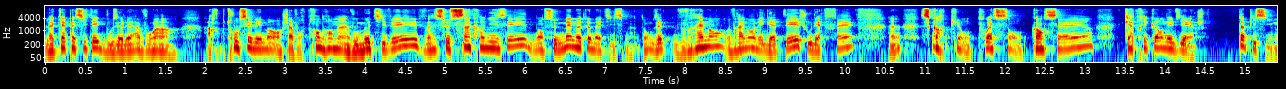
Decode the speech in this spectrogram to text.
la capacité que vous allez avoir à retrousser les manches, à vous reprendre en main, à vous motiver, va se synchroniser dans ce même automatisme. Donc vous êtes vraiment, vraiment les gâtés, je vous les refais. Hein. Scorpion, Poisson, Cancer, Capricorne et Vierge. Topissime.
